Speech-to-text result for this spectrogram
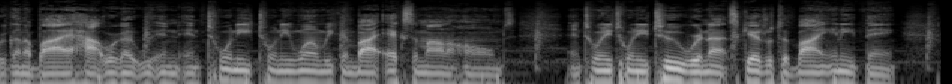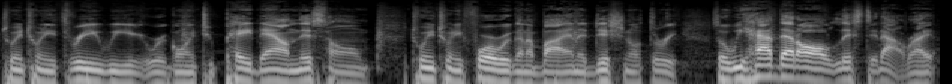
We're going to buy a house. We're going to, in, in 2021, we can buy X amount of homes. In 2022, we're not scheduled to buy anything. 2023, we, we're going to pay down this home. 2024, we're going to buy an additional three. So we have that all listed out, right?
